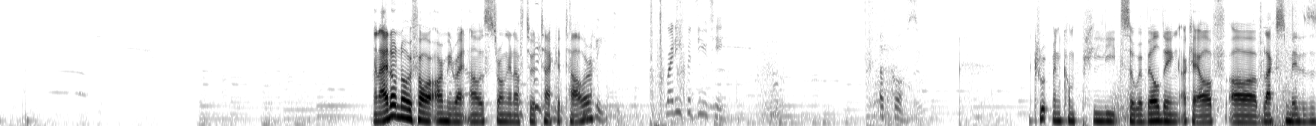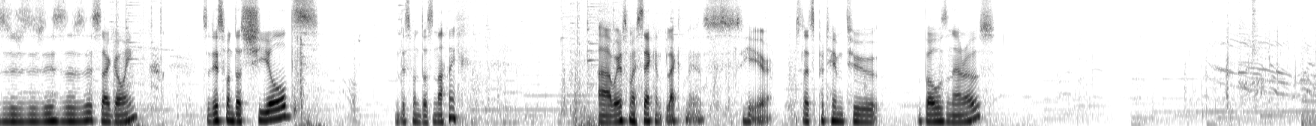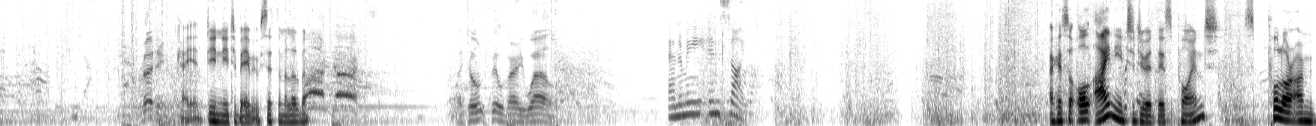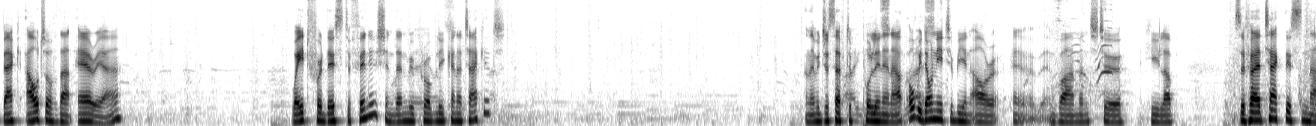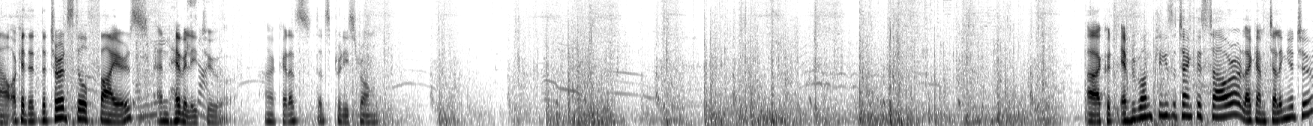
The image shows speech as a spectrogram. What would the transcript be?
And I don't know if our army right now is strong enough to attack a Recruitment tower. complete. Ready for duty. Of course. Recruitment complete. So we're building. Okay, our, f- our blacksmiths are going. So this one does shields. This one does nothing. Uh, where's my second blacksmith? Here. So let's put him to bows and arrows. Okay, it did need to babysit them a little bit. I don't feel very well. Enemy in sight. Okay, so all I need to do at this point is pull our army back out of that area. Wait for this to finish and then we probably can attack it. And then we just have to I pull in and some out. Oh, we don't need to be in our uh, environment to heal up. So if I attack this now... Okay, the, the turret still fires Enemy and heavily inside. too. Okay, that's that's pretty strong. Uh, could everyone please attack this tower like I'm telling you to? This needs to be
